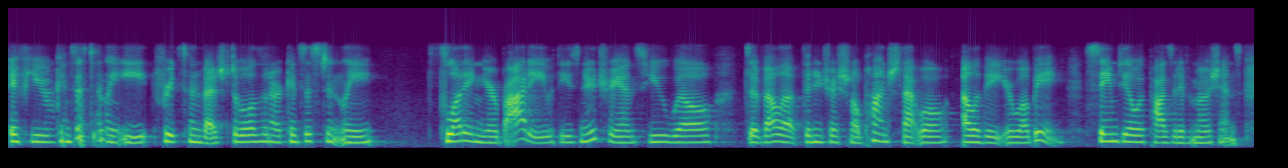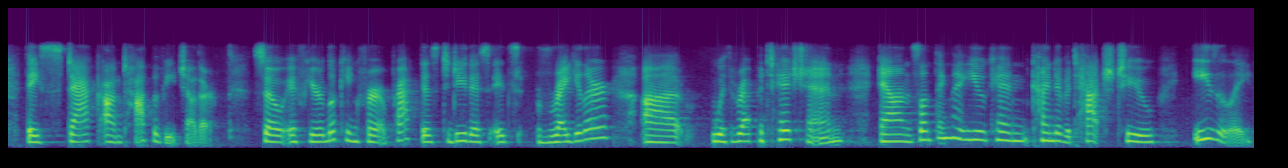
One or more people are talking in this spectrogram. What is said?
if you consistently eat fruits and vegetables and are consistently flooding your body with these nutrients, you will develop the nutritional punch that will elevate your well being. Same deal with positive emotions. They stack on top of each other. So if you're looking for a practice to do this, it's regular. Uh, with repetition and something that you can kind of attach to easily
